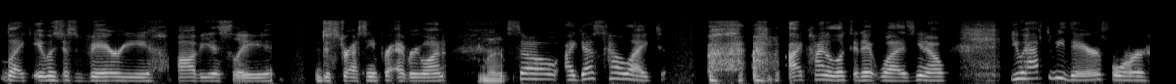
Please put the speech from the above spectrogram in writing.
like, it was just very obviously distressing for everyone. Right. So I guess how like I kind of looked at it was, you know, you have to be there for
